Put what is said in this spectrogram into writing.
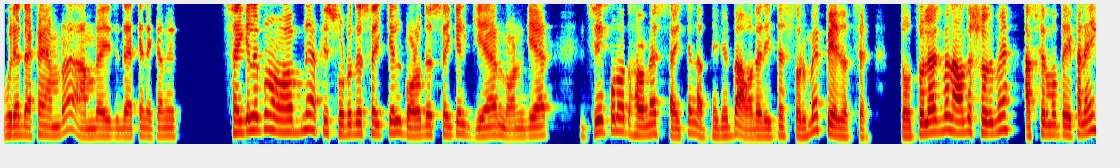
ঘুরে দেখাই আমরা। আমরা এই যে দেখেন এখানে সাইকেলের কোনো অভাব নেই আপনি ছোটদের সাইকেল বড়দের সাইকেল গিয়ার নন গিয়ার যে কোনো ধরনের সাইকেল আপনি কিন্তু আমাদের এইটা শোরুমে পেয়ে যাচ্ছেন। তো চলে আসবেন আমাদের শোরুমে আজকের মতো এখানেই।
